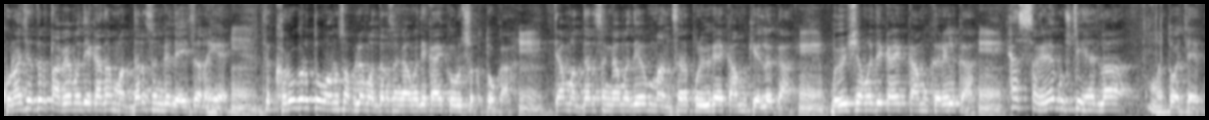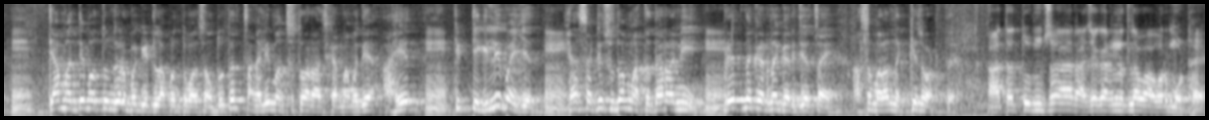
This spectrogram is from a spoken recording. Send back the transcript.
कुणाच्या तर ताब्यामध्ये एखादा मतदारसंघ द्यायचा नाही आहे तर खरोखर तो माणूस आपल्या मतदारसंघामध्ये काय करू शकतो का? त्या मतदारसंघामध्ये माणसानं पूर्वी काय काम केलं का? भविष्यामध्ये काय काम करेल का? ह्या सगळ्या गोष्टी ह्याला महत्त्वाच्या आहेत. त्या माध्यमातून जर बघितलं आपण तुम्हाला सांगतो तर चांगली माणसं राजकारणामध्ये आहेत. ती टिकली पाहिजेत. ह्यासाठी सुद्धा मतदारांनी प्रयत्न करणं गरजेचं आहे असं मला नक्कीच वाटतं आता तुमचा राजकारणातला वावर मोठा आहे.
